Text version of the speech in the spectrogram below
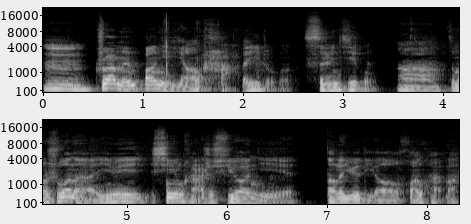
嗯专门帮你养卡的一种私人机构。啊怎么说呢？因为信用卡是需要你到了月底要还款嘛，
